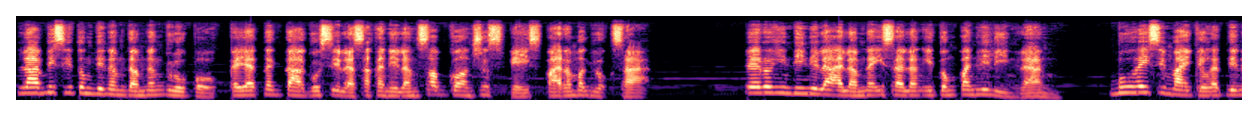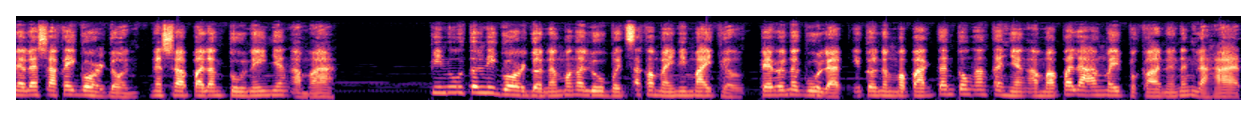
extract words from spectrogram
Labis itong dinamdam ng grupo, kaya't nagtago sila sa kanilang subconscious space para magluksa. Pero hindi nila alam na isa lang itong panlilin lang. Buhay si Michael at dinala siya kay Gordon, na siya palang tunay niyang ama. Pinutol ni Gordon ang mga lubid sa kamay ni Michael, pero nagulat ito nang mapagtantong ang kanyang ama pala ang may pukana ng lahat.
